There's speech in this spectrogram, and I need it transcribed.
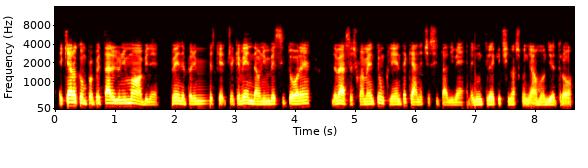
È chiaro che un proprietario di un immobile vende per invest- cioè che venda a un investitore deve essere sicuramente un cliente che ha necessità di vendere, è inutile che ci nascondiamo dietro,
